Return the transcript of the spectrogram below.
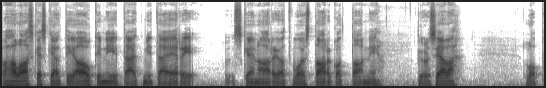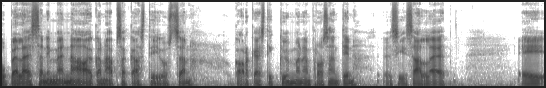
vähän laskeskeltiin auki niitä, että mitä eri skenaariot voisi tarkoittaa, niin kyllä siellä loppupeleissä niin mennään aika näpsäkästi just sen karkeasti 10 prosentin sisälle, että ei,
